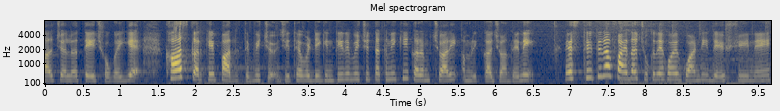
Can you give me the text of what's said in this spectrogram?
ਹਲਚਲ ਤੇਜ਼ ਹੋ ਗਈ ਹੈ, ਖਾਸ ਕਰਕੇ ਭਾਰਤ ਦੇ ਵਿੱਚ, ਜਿੱਥੇ ਵੱਡੀ ਗਿਣਤੀ ਦੇ ਵਿੱਚ ਤਕਨੀਕੀ ਕਰਮਚਾਰੀ ਅਮਰੀਕਾ ਜਾਂਦੇ ਨੇ। ਇਸ ਸਥਿਤੀ ਦਾ ਫਾਇਦਾ ਚੁੱਕਦੇ ਹੋਏ ਗੁਆਂਢੀ ਦੇਸ਼ ਚੀਨ ਨੇ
